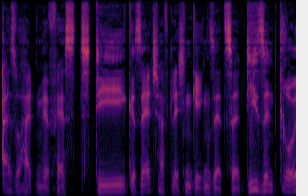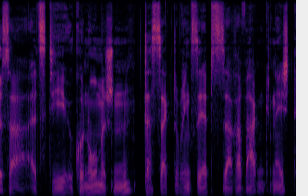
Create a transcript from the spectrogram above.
Also halten wir fest, die gesellschaftlichen Gegensätze, die sind größer als die ökonomischen. Das sagt übrigens selbst Sarah Wagenknecht.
